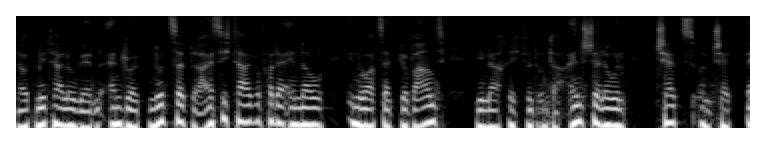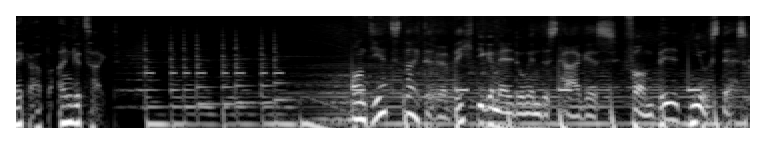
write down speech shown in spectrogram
Laut Mitteilung werden Android-Nutzer 30 Tage vor der Änderung in WhatsApp gewarnt. Die Nachricht wird unter Einstellungen, Chats und Chat-Backup angezeigt. Und jetzt weitere wichtige Meldungen des Tages vom Bild Newsdesk.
